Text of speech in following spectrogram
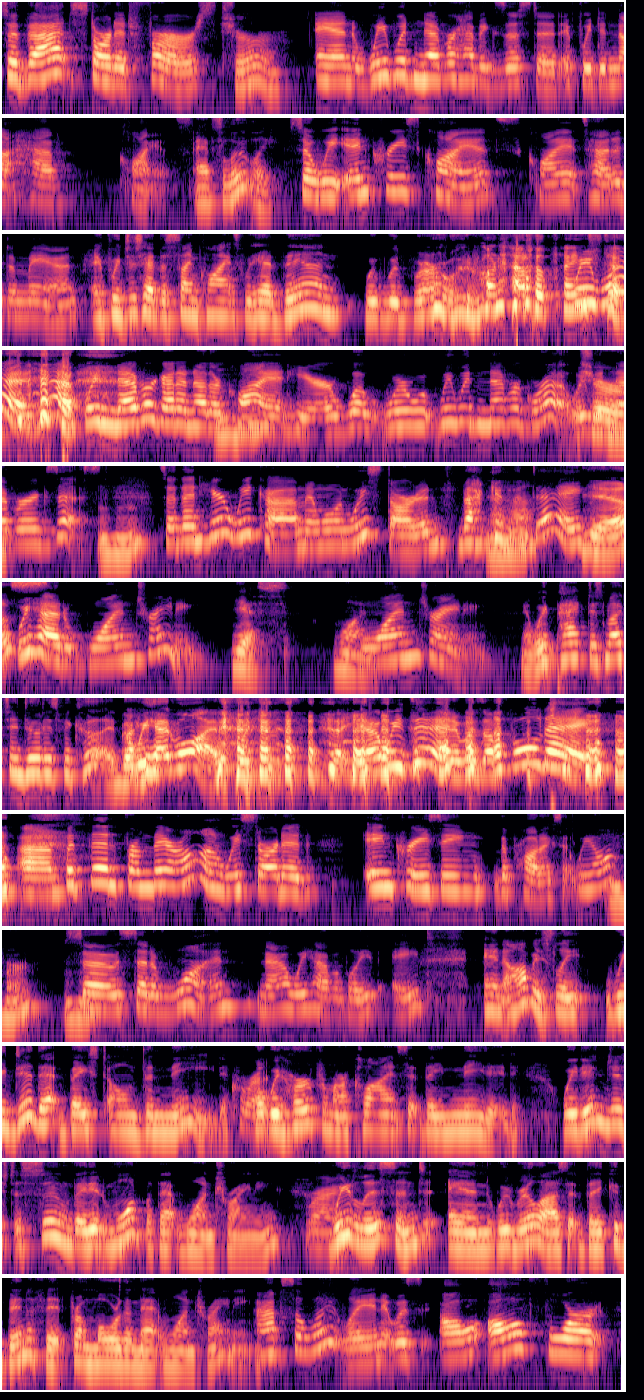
so that started first. Sure. And we would never have existed if we did not have clients. Absolutely. So we increased clients. Clients had a demand. If we just had the same clients we had then, we would run, we'd run out of things. We would, yeah. If we never got another mm-hmm. client here, what we would never grow. We sure. would never exist. Mm-hmm. So then here we come, and when we started back uh-huh. in the uh-huh. day, yes. we had one training. Yes, one. One training. Now we packed as much into it as we could, but we had one. yeah, we did. It was a full day. Um, but then from there on, we started increasing the products that we mm-hmm. offer. Mm-hmm, mm-hmm. So instead of one, now we have, I believe, eight. And obviously, we did that based on the need. Correct. What we heard from our clients that they needed. We didn't just assume they didn't want that one training. Right. We listened and we realized that they could benefit from more than that one training. Absolutely. And it was all, all for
